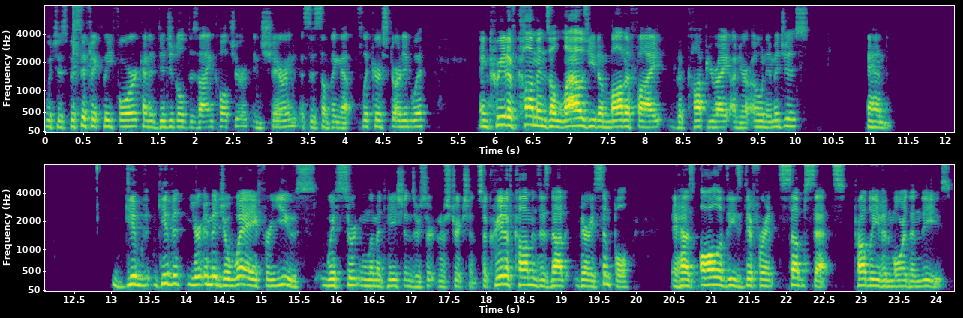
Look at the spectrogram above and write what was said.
which is specifically for kind of digital design culture and sharing. This is something that Flickr started with. And Creative Commons allows you to modify the copyright on your own images and give give it your image away for use with certain limitations or certain restrictions. So Creative Commons is not very simple. It has all of these different subsets, probably even more than these.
